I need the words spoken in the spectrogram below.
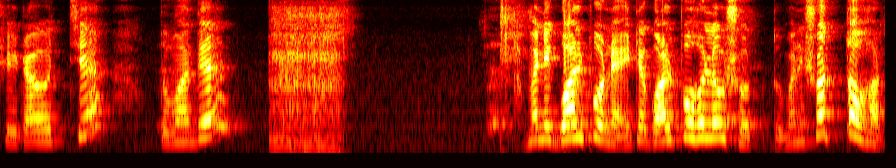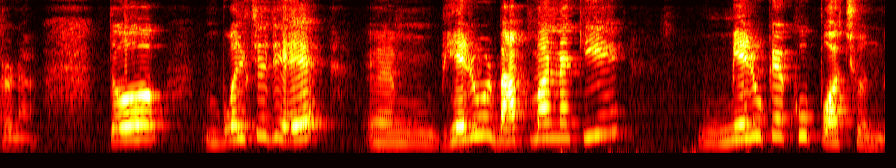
সেটা হচ্ছে তোমাদের মানে গল্প না এটা গল্প হলেও সত্য মানে সত্য ঘটনা। তো বলছে যে ভেরুর বাপমা নাকি মেরুকে খুব পছন্দ।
